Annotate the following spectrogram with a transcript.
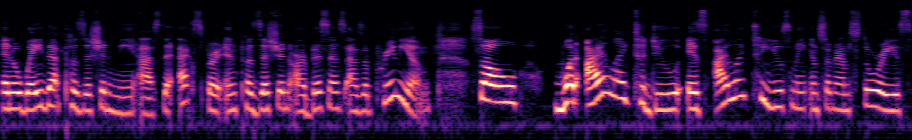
in a way that positioned me as the expert and positioned our business as a premium. So what I like to do is I like to use my Instagram stories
